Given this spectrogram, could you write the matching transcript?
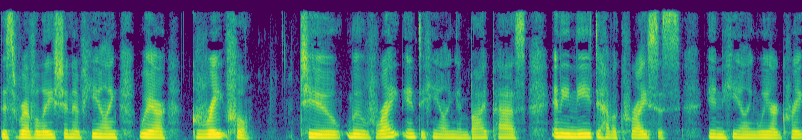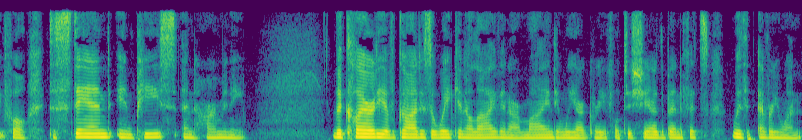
this revelation of healing. We are grateful to move right into healing and bypass any need to have a crisis in healing. We are grateful to stand in peace and harmony. The clarity of God is awake and alive in our mind, and we are grateful to share the benefits with everyone.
